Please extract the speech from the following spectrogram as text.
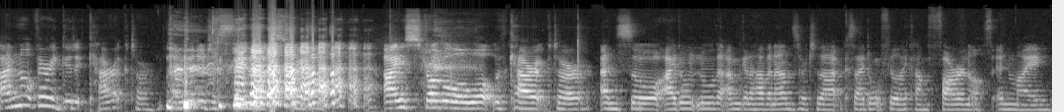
I'm not very good at character. I'm gonna just say that straight up. I struggle a lot with character, and so I don't know that I'm gonna have an answer to that because I don't feel like I'm far enough in my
